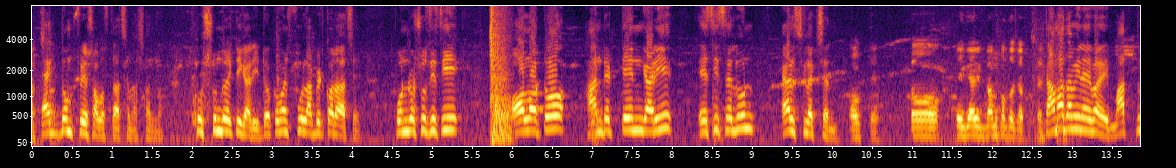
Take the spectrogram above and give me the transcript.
আচ্ছা। একদম ফ্রেশ অবস্থা আছে মাসাল্লাহ খুব সুন্দর একটি গাড়ি ডকুমেন্টস ফুল আপডেট করা আছে। পনেরোশো CC all auto hundred ten গাড়ি AC saloon L selection okay তো এই গাড়ির দাম কত যাচ্ছে? দামাদামি নেই ভাই মাত্র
